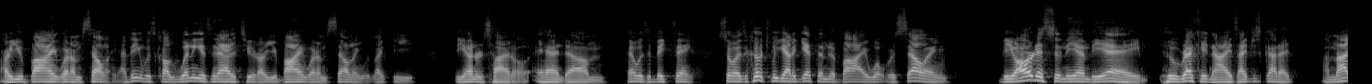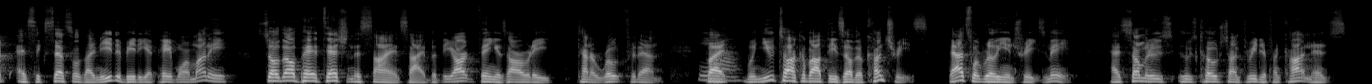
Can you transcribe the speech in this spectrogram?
Are you buying what I'm selling? I think it was called "Winning Is an Attitude." Are you buying what I'm selling? Was like the the undertitle, and um, that was a big thing. So as a coach, we got to get them to buy what we're selling. The artists in the NBA who recognize I just got to, I'm not as successful as I need to be to get paid more money, so they'll pay attention to the science side. But the art thing is already kind of rote for them. But when you talk about these other countries, that's what really intrigues me. As someone who's who's coached on three different continents,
